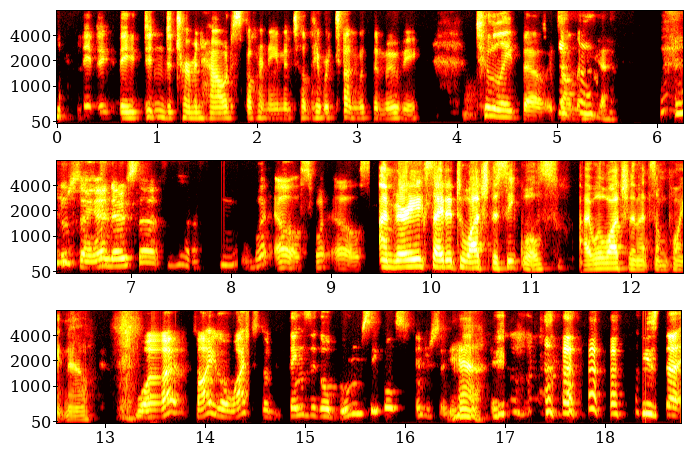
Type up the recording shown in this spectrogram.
they, they didn't determine how to spell her name until they were done with the movie. Too late though. It's on the Interesting. I noticed that. Yeah. what else? What else? I'm very excited to watch the sequels. I will watch them at some point now. What? Thought you go watch the things that go boom sequels? Interesting. Yeah. He's not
